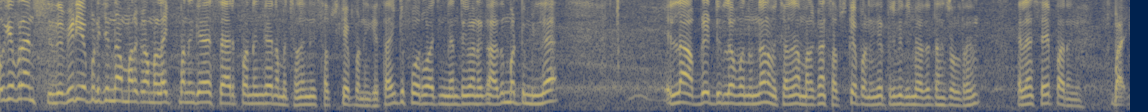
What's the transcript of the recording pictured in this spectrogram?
ஓகே ஃப்ரெண்ட்ஸ் இந்த வீடியோ பிடிச்சிருந்தா மறக்காமல் லைக் பண்ணுங்கள் ஷேர் பண்ணுங்கள் நம்ம சேனலை சப்ஸ்கிரைப் பண்ணுங்கள் தேங்க்யூ ஃபார் வாட்சிங் நன்றி வணக்கம். அது மட்டும் இல்லை எல்லா அப்டேட்டுகளை வேணும்னா நம்ம சேனலை மறக்காம சப்ஸ்கிரைப் பண்ணுங்கள் திருப்பி திரும்பி அதை தான் சொல்கிறேன் எல்லாம் சேஃபாக இருங்க. பாய்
